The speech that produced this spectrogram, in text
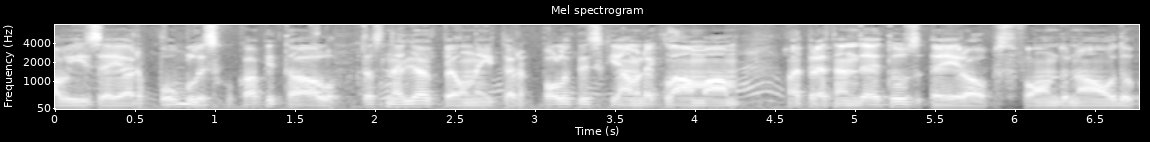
Avīzē ar publisku kapitālu tas neļauj pelnīt ar politiskajām reklāmām vai pretendēt uz Eiropas fondu naudu.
